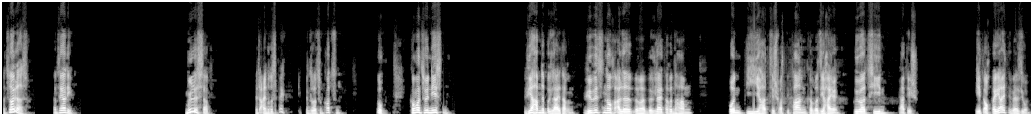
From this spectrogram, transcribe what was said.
Was soll das? Ganz ehrlich. Müll ist das. Mit allem Respekt. Ich bin so was zum Kotzen. So, kommen wir zu den nächsten. Wir haben 'ne Begleiterin. Wir wissen doch alle, wenn wir 'ne Begleiterin haben und die hat sich was getan, können wir sie heilen. Rüberziehen, fertig. Geht auch bei der alten Version.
